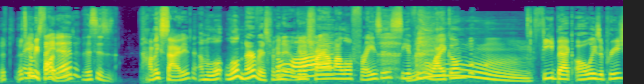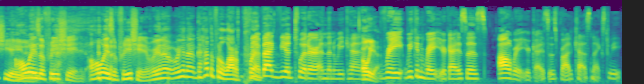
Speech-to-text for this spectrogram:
it's, it's gonna you be fun. man. this is. I'm excited. I'm a little, little nervous. We're gonna we're gonna try out my little phrases, see if people like them. Mm, feedback always appreciated. Always appreciated. Always appreciated. We're gonna we're gonna have to put a lot of prep. Feedback via Twitter, and then we can Oh, yeah. rate. We can rate your guys's. I'll rate your guys's broadcast next week.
